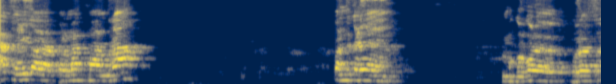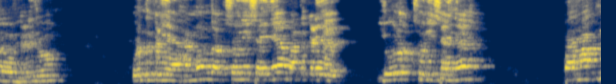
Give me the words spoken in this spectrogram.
ಯಾಕೆ ಹೇಳಿದ ಪರಮಾತ್ಮ ಅಂದ್ರ ಒಂದ್ ಕಡೆ ಗುರುಗಳ ಗುರುಹತ್ರ ಹೇಳಿದ್ರು, ಒಂದು ಕಡೆ ಹನ್ನೊಂದು ಅಕ್ಷೋನಿ ಸೈನ್ಯ, ಒಂದು ಕಡೆ ಏಳು ಅಕ್ಷೋನಿ ಸೈನ್ಯ. ಪರಮಾತ್ಮ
